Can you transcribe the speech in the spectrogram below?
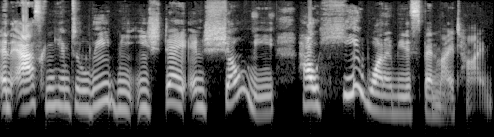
and asking him to lead me each day and show me how he wanted me to spend my time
